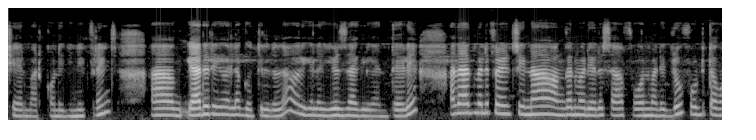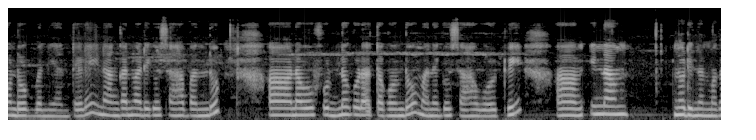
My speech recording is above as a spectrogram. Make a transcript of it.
ಶೇರ್ ಮಾಡ್ಕೊಂಡಿದ್ದೀನಿ ಫ್ರೆಂಡ್ಸ್ ಯಾರ್ಯಾರಿಗೆಲ್ಲ ಗೊತ್ತಿಲ್ವಲ್ಲ, ಅವರಿಗೆಲ್ಲ ಯೂಸ್ ಆಗಲಿ ಅಂತೇಳಿ. ಅದಾದಮೇಲೆ ಫ್ರೆಂಡ್ಸ್ ಇನ್ನು ಅಂಗನವಾಡಿಯವರು ಸಹ ಫೋನ್ ಮಾಡಿದರು. ಫುಡ್ ತೊಗೊಂಡು ಹೋಗಿ ಬನ್ನಿ ಅಂತೇಳಿ. ಇನ್ನು ಅಂಗನವಾಡಿಗೂ ಸಹ ಬಂದು ನಾವು ಫುಡ್ನು ಕೂಡ ತಗೊಂಡು ಮನೆಗೂ ಸಹ ಹೊರಟ್ವಿ. ಇನ್ನು ನೋಡಿ ನನ್ನ ಮಗ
